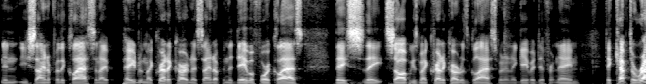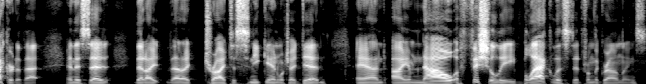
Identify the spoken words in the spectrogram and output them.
And you sign up for the class, and I paid with my credit card, and I signed up. And the day before class, they they saw because my credit card was Glassman, and I gave a different name. They kept a record of that, and they said that I that I tried to sneak in, which I did, and I am now officially blacklisted from the Groundlings.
